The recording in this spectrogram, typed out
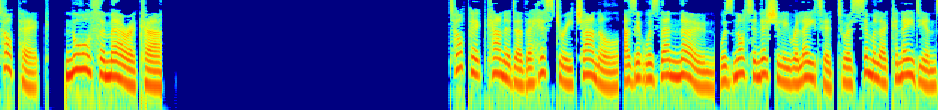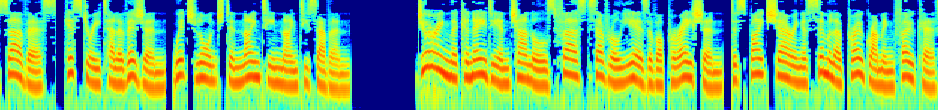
Topic: North America. Topic Canada The History Channel as it was then known was not initially related to a similar Canadian service, History Television, which launched in 1997. During the Canadian Channel's first several years of operation, despite sharing a similar programming focus,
